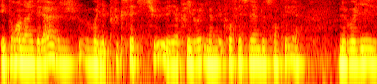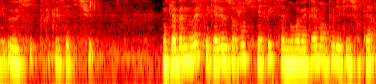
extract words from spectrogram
Et pour en arriver là, je voyais plus que cette issue et a priori, même les professionnels de santé ne voyaient eux aussi plus que cette issue. Donc la bonne nouvelle, c'est qu'aller aux urgences psychiatriques, ça nous remet quand même un peu les pieds sur terre.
